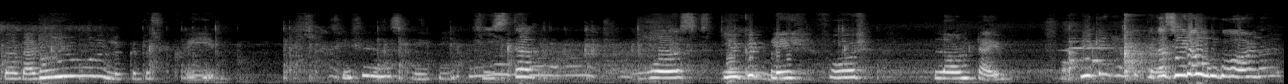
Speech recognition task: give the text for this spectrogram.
Creeped. I don't even want to look at the screen. This is creepy. He's the worst. You could play for long time. You can have it. because you don't want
